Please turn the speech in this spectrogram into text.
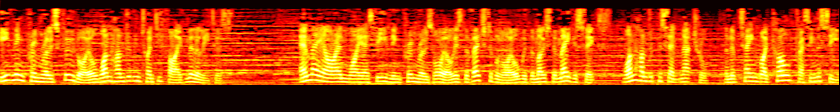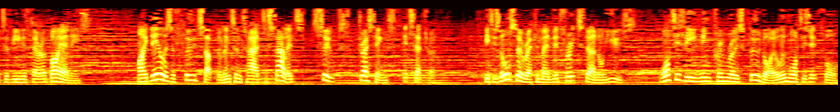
Evening Primrose Food Oil 125 ml. MARNYS Evening Primrose Oil is the vegetable oil with the most omega-6, 100% natural, and obtained by cold pressing the seeds of Oenothera biennis. Ideal as a food supplement and to add to salads, soups, dressings, etc. It is also recommended for external use. What is Evening Primrose Food Oil and what is it for?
